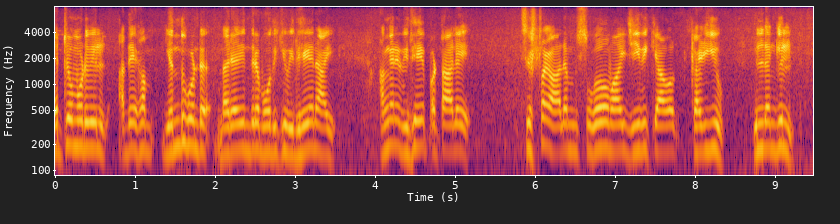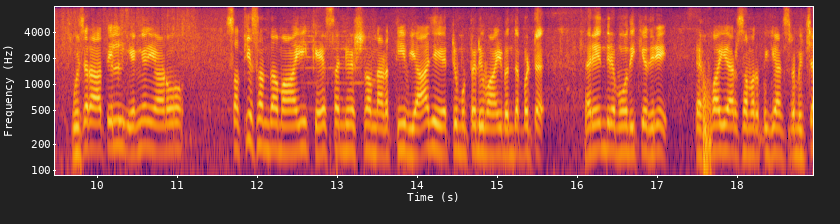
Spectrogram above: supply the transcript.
ഏറ്റവും ഒടുവിൽ അദ്ദേഹം എന്തുകൊണ്ട് നരേന്ദ്രമോദിക്ക് വിധേയനായി? അങ്ങനെ വിധേയപ്പെട്ടാലേ ശിഷ്ടകാലം സുഗമമായി ജീവിക്കാൻ കഴിയൂ. ഇല്ലെങ്കിൽ ഗുജറാത്തിൽ എങ്ങനെയാണോ സത്യസന്ധമായി കേസ് അന്വേഷണം നടത്തി വ്യാജ ഏറ്റുമുട്ടലുമായി ബന്ധപ്പെട്ട് നരേന്ദ്രമോദിക്കെതിരെ എഫ് ഐ ആർ സമർപ്പിക്കാൻ ശ്രമിച്ച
